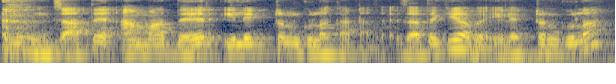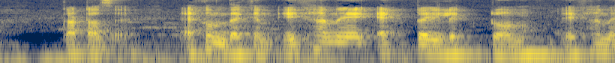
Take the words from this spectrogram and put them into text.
যাতে আমাদের ইলেকট্রনগুলো কাটা যায়। যাতে কি হবে? ইলেকট্রনগুলো কাটা যায়। এখন দেখেন, এখানে একটা ইলেকট্রন, এখানে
